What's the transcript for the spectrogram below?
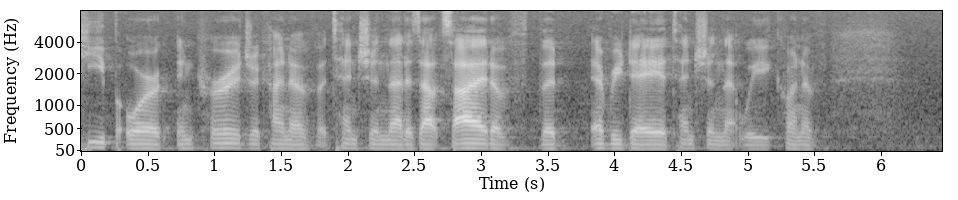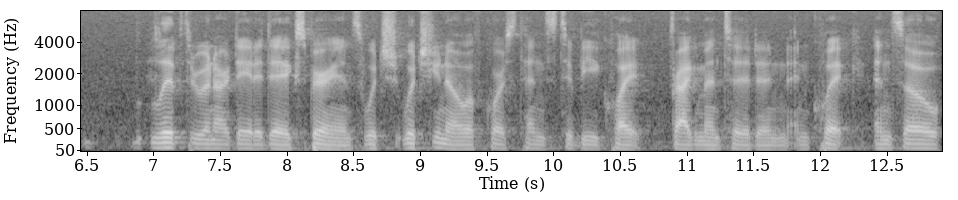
keep or encourage a kind of attention that is outside of the everyday attention that we kind of live through in our day-to-day experience which which you know of course tends to be quite fragmented and, and quick and so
